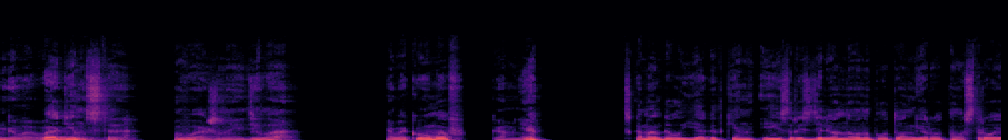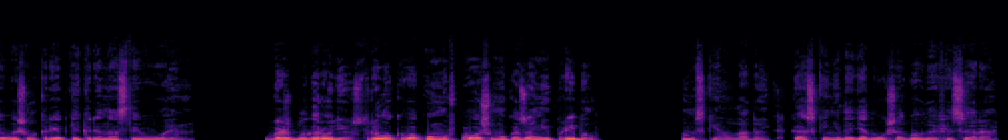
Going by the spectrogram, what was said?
Глава одиннадцатая. Важные дела. «Вакумов, ко мне!» Скомандовал Ягодкин, и из разделенного на плутонге ротного строя вышел крепкий коренастый воин. «Ваше благородие, стрелок Вакумов по вашему указанию прибыл!» Он скинул ладонь к каске, не дойдя двух шагов до офицера.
